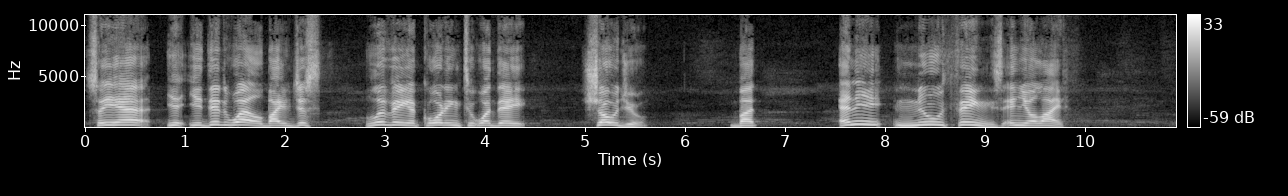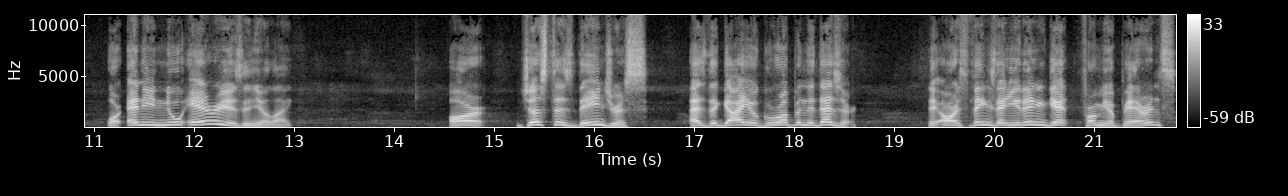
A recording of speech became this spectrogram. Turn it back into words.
So, yeah, you, you did well by just living according to what they showed you. But any new things in your life or any new areas in your life are just as dangerous as the guy who grew up in the desert. There are things that you didn't get from your parents.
